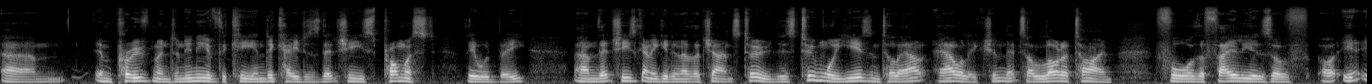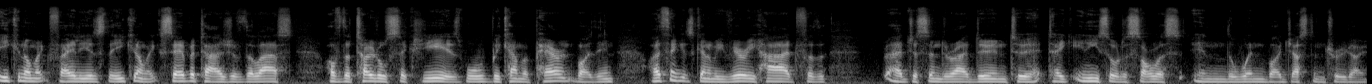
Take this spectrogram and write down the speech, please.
um, improvement in any of the key indicators that she's promised there would be, um, that she's going to get another chance too. There's two more years until our, our election. That's a lot of time for the failures of uh, economic failures, the economic sabotage of the last of the total six years will become apparent by then. I think it's going to be very hard for the, uh, Jacinda Ardern to take any sort of solace in the win by Justin Trudeau.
